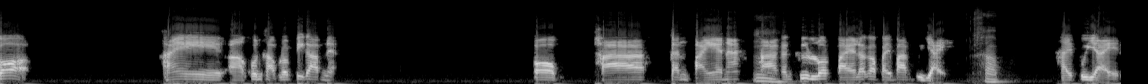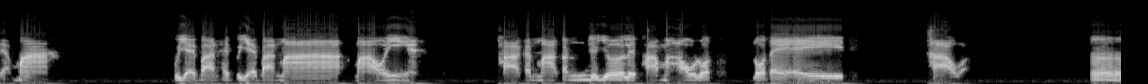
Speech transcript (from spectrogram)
ก็ให้อ่าคนขับรถปิกอัพเนี่ย ก็พากันไปอะนะ อืม พากันขึ้นรถไปแล้วก็ไปบ้านผู้ใหญ่ ครับ ให้ผู้ใหญ่เนี่ยมา ผู้ใหญ่บ้านให้ผู้ใหญ่บ้านมา มาเอานี่ไงพากันมากันเยอะๆเลยพามาเอารถ รถไอ้ไอ้ข้าวอะ เออ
